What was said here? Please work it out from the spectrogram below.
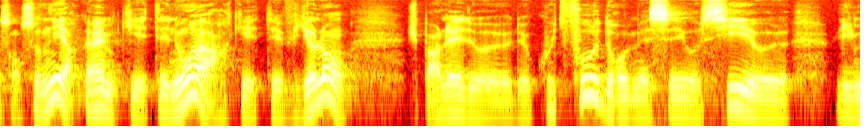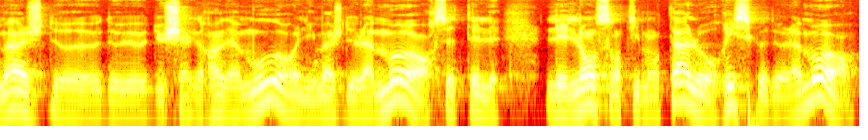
s'en souvenir quand même, qui était noir, qui était violent. Je parlais de, de coup de foudre, mais c'est aussi euh, l'image du chagrin d'amour, l'image de la mort. C'était l'élan sentimental au risque de la mort.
